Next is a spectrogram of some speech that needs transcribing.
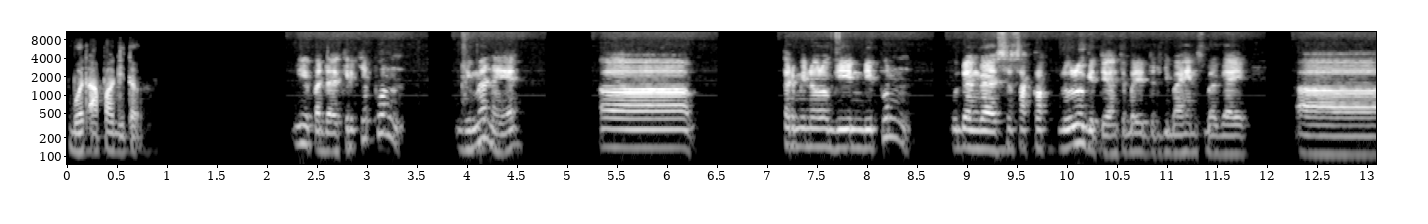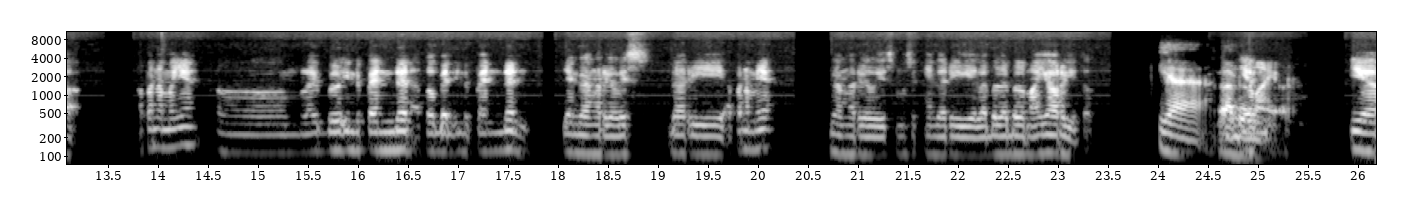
buat apa gitu Iya, pada akhirnya pun gimana ya? eh terminologi indie pun udah nggak sesaklek dulu gitu yang coba diterjemahin sebagai eh apa namanya em, label independen atau band independen yang nggak ngerilis dari apa namanya nggak ngerilis musiknya dari label-label mayor gitu. ya Label Iya. mayor. Iya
